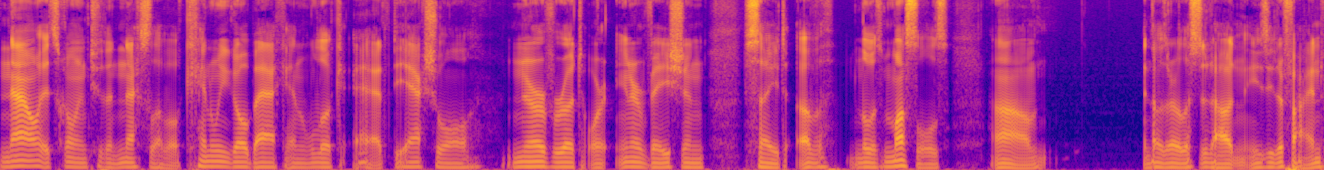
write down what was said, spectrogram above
now it's going to the next level. Can we go back and look at the actual nerve root or innervation site of those muscles? Um, and those are listed out and easy to find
